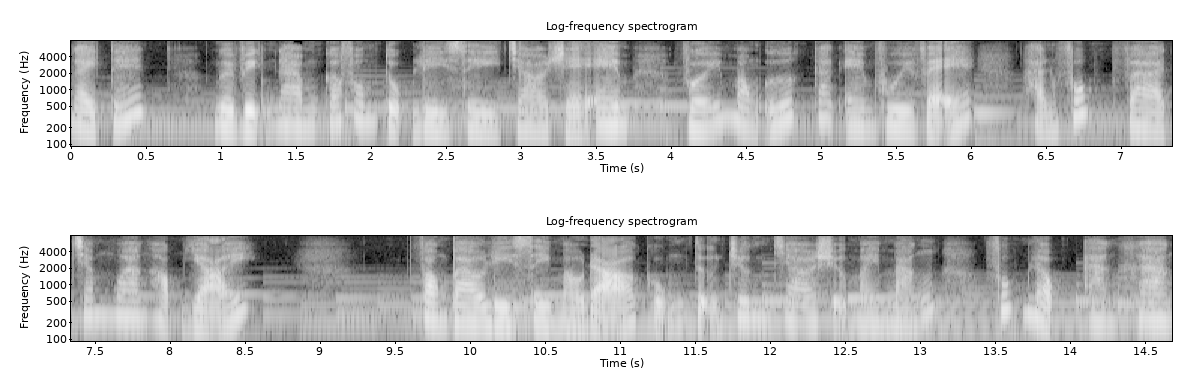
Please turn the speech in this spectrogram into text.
Ngày Tết, người Việt Nam có phong tục lì xì cho trẻ em với mong ước các em vui vẻ, hạnh phúc và chăm ngoan học giỏi. Phong bao lì xì màu đỏ cũng tượng trưng cho sự may mắn, phúc lộc an khang.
